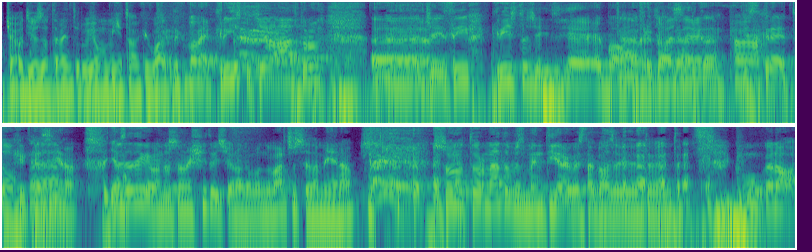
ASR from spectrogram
Cioè, oddio, esattamente, lui è un mito anche qua. Vabbè, Cristo, chi era l'altro? Uh, Jay-Z. Cristo, Jay-Z e, e Bogart. Ah, Bogart. Serie... Ah, discreto. Che casino. Uh, Pensate che quando sono uscito dicevano che Mondo Marcio se la mena. sono tornato per smentire questa cosa, evidentemente. Comunque, no,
